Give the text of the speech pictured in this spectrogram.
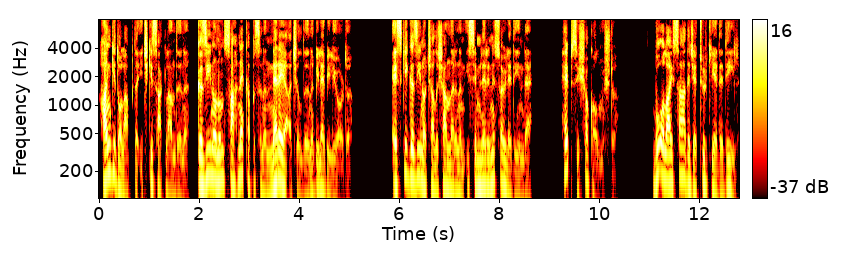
Hangi dolapta içki saklandığını, gazinonun sahne kapısının nereye açıldığını bile biliyordu. Eski gazino çalışanlarının isimlerini söylediğinde hepsi şok olmuştu. Bu olay sadece Türkiye'de değil,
